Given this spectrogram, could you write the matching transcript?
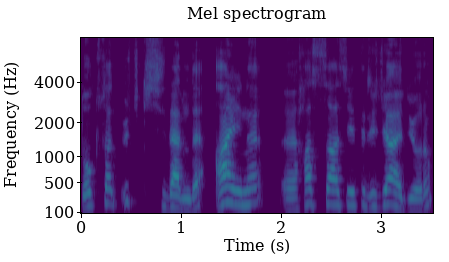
93 kişiden de aynı e, hassasiyeti rica ediyorum.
